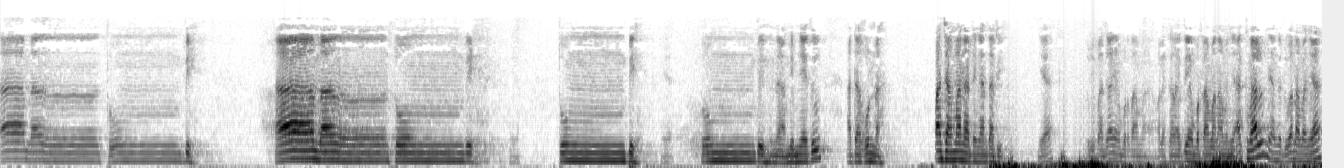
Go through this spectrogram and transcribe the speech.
Amantum bih. Amantum bih. Ya. Tumbih. Ya. Tumbih. Nah, mimnya itu ada gunnah. Panjang mana dengan tadi? Ya, lebih panjang yang pertama. Oleh karena itu yang pertama namanya akmal, yang kedua namanya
